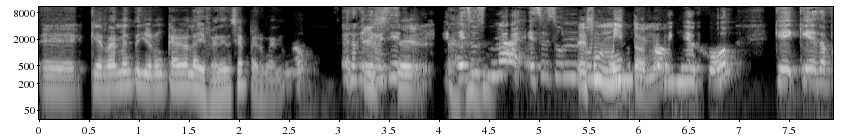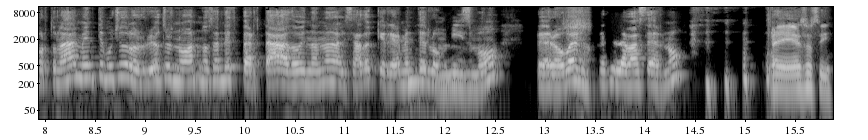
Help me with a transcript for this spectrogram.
eh, que realmente yo nunca veo la diferencia, pero bueno. Es lo que te decir. Este, eso es, una, eso es un, es un, mito, ¿no? Viejo que, que, desafortunadamente muchos de los realtors no, no se han despertado y no han analizado que realmente es lo mismo. Pero bueno, ¿qué se le va a hacer, no? Eh, eso sí.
